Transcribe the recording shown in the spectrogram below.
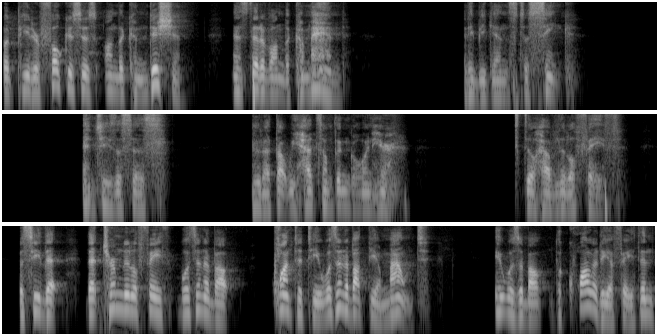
But Peter focuses on the condition instead of on the command. And he begins to sink. And Jesus says, Dude, I thought we had something going here. Still have little faith. But see, that, that term little faith wasn't about quantity, it wasn't about the amount. It was about the quality of faith. And,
